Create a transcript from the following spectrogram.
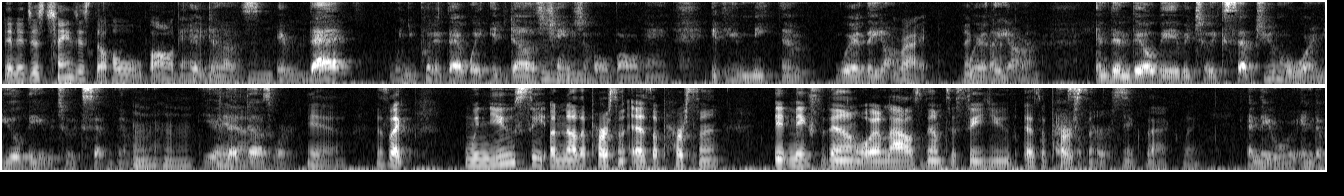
then it just changes the whole ball game. It does. Mm-hmm. If that when you put it that way, it does mm-hmm. change the whole ball game. If you meet them where they are, right, where exactly. they are, and then they'll be able to accept you more, and you'll be able to accept them more. Mm-hmm. Yeah, yeah, that does work. Yeah, it's like when you see another person as a person, it makes them or allows them to see you as a person. As a person. Exactly. And they will end up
